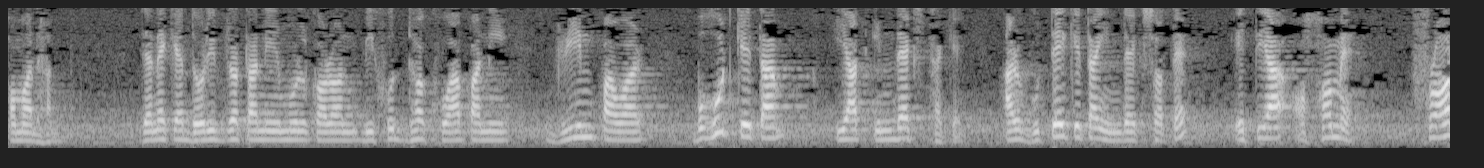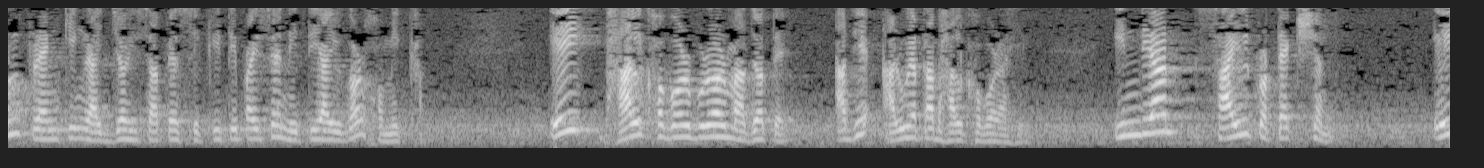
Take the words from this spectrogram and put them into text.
সমাধান। যেনেকে দৰিদ্ৰতা নিৰ্মূলকৰণ বিশুদ্ধ খোৱা পানী গ্ৰীণ পাৱাৰ বহুত কেইটা ইয়াত ইণ্ডেক্স থাকে। আৰু গোটেইকেইটা ইণ্ডেক্সতে এতিয়া অসমে ফ্ৰণ্ট ৰেংকিং ৰাজ্য হিচাপে স্বীকৃতি পাইছে নীতি আয়োগৰ সমীক্ষা। এই ভাল খবৰবোৰৰ মাজতে আজি আৰু এটা ভাল খবৰ আহিল। ইণ্ডিয়ান চাইল্ড প্ৰটেকশ্যন এই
